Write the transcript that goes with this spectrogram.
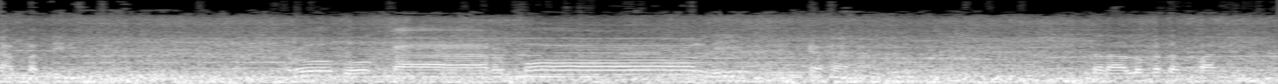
Dapat ini. Robokarboli. Terlalu ke depan.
